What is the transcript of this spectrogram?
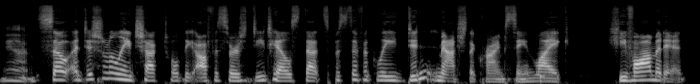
Man. So, additionally, Chuck told the officers details that specifically didn't match the crime scene, like he vomited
